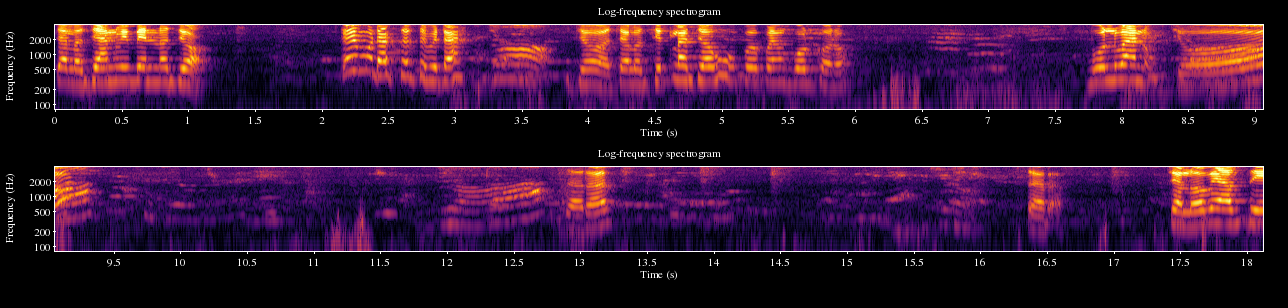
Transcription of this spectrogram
ચલો જાનવીબેનનો જ. કયો મૂળાક્ષર છે બેટા? જ. ચલો જેટલા જ ઉપર પણ ગોળ કરો. બોલવાનું. જો. સરસ. સરસ. ચલો, હવે આવશે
